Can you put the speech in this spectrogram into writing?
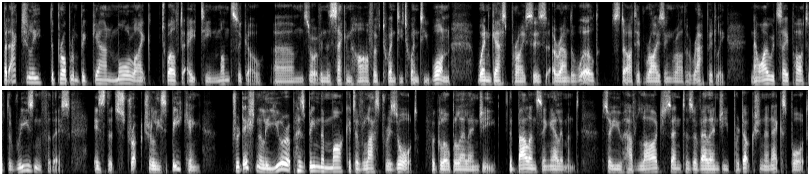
But actually, the problem began more like 12 to 18 months ago, um, sort of in the second half of 2021, when gas prices around the world started rising rather rapidly. Now, I would say part of the reason for this is that structurally speaking, traditionally, Europe has been the market of last resort for global LNG, the balancing element. So you have large centers of LNG production and export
